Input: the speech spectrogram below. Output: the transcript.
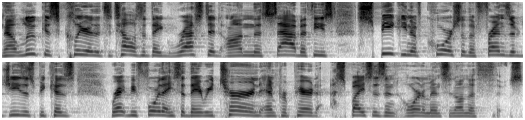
Now, Luke is clear that to tell us that they rested on the Sabbath. He's speaking, of course, of the friends of Jesus because right before that, he said they returned and prepared spices and ornaments and on the th-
